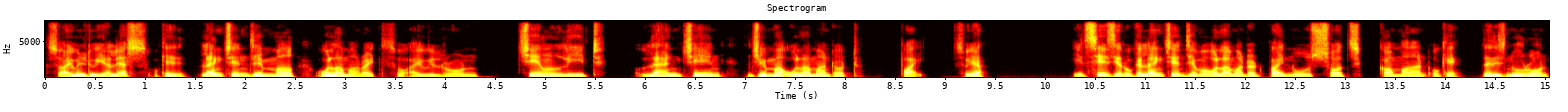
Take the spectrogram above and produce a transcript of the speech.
So I will do ls, okay, langchain gemma Ollama, right? So I will run chainlit langchain gemma ollama dot py so yeah it says here okay langchain gemma ollama dot py no such command okay there is no run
